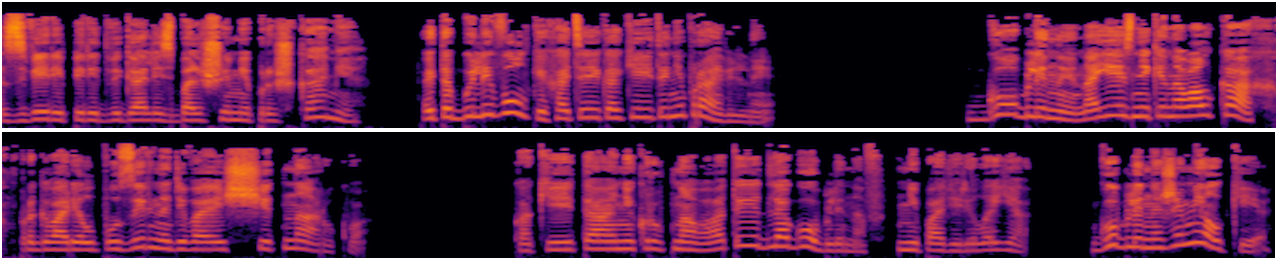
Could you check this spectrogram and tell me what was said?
Звери передвигались большими прыжками. Это были волки, хотя и какие-то неправильные. «Гоблины, наездники на волках!» — проговорил Пузырь, надевая щит на руку. «Какие-то они крупноватые для гоблинов», — не поверила я. «Гоблины же мелкие».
